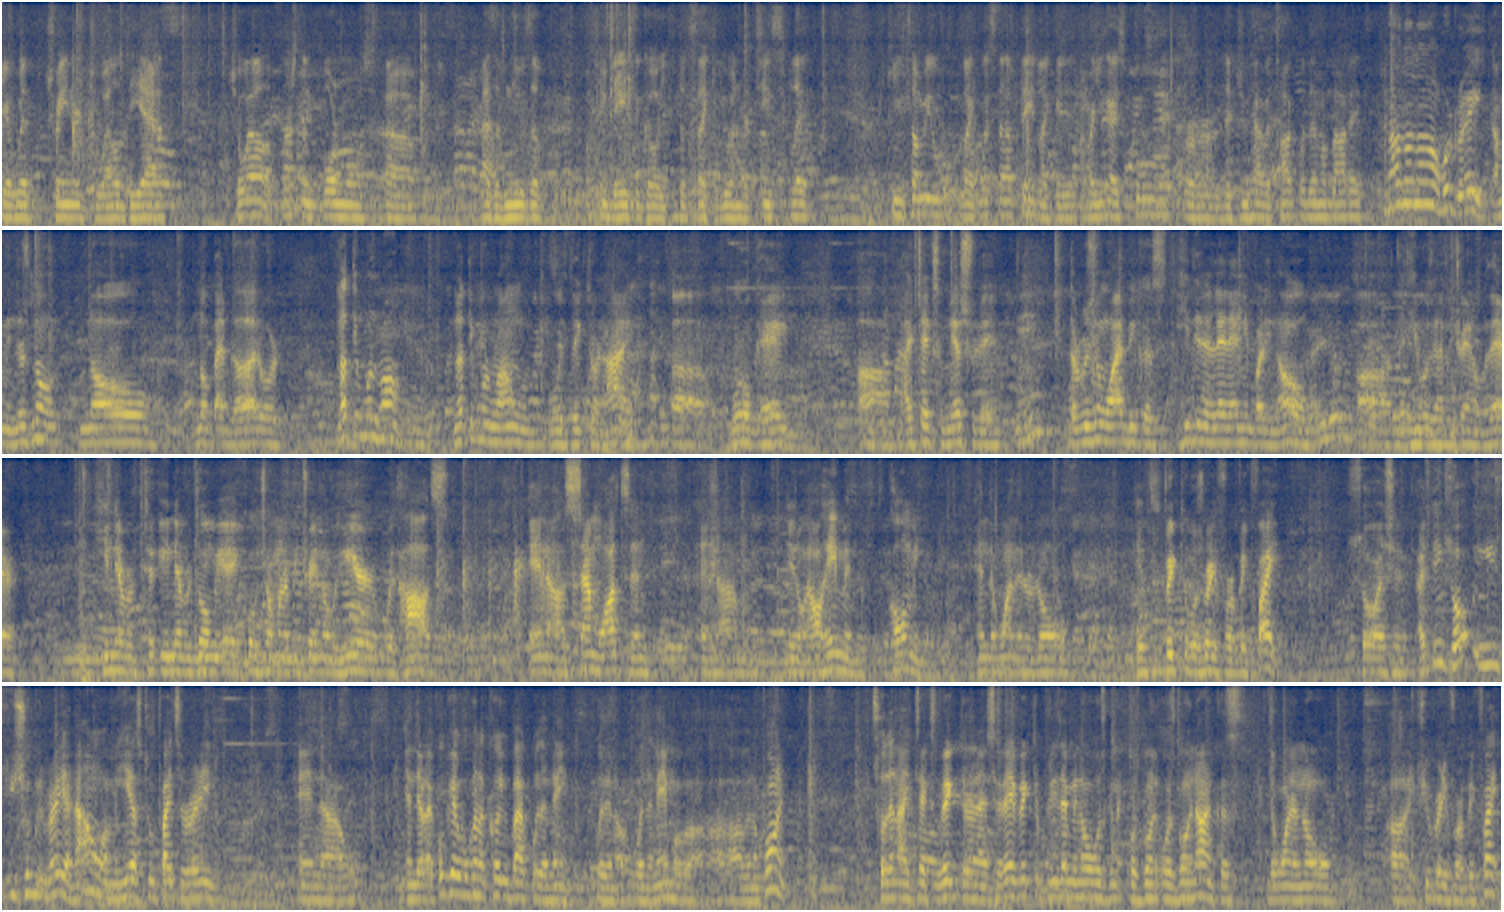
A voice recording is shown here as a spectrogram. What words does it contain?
here with trainer Joel Diaz. Joel, first and foremost, uh, as of news of a few days ago, it looks like you and Ortiz split. Can you tell me, like, what's the update? Like, uh, are you guys cool, or did you have a talk with them about it? No, no, no, no. We're great. I mean, there's no, no, no bad blood or nothing went wrong. Nothing went wrong with, with Victor and I. Uh, we're okay. Uh, I texted him yesterday. The reason why because he didn't let anybody know uh, that he was gonna be training over there. He never he never told me, hey coach, I'm gonna be training over here with Haas and uh, Sam Watson and um, you know Al Haymon called me and they wanted to know if Victor was ready for a big fight. So I said, I think so. He, he should be ready now. I mean, he has two fights already, and uh, and they're like, okay, we're gonna call you back with a name, with an with the name of, a, of an opponent. So then I text Victor and I said, hey Victor, please let me know what's, gonna, what's going what's going on because they want to know uh, if you're ready for a big fight.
